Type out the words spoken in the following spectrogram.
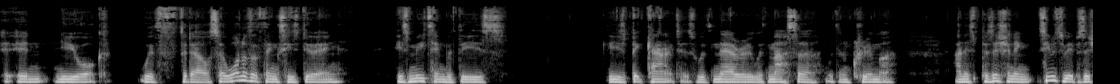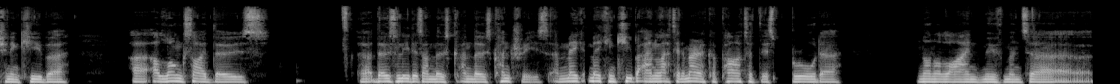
in New York with Fidel. So one of the things he's doing is meeting with these these big characters with Nehru, with Nasser, with Nkrumah, and is positioning seems to be positioning Cuba uh, alongside those uh, those leaders and those and those countries, and make, making Cuba and Latin America part of this broader non-aligned movement, uh,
